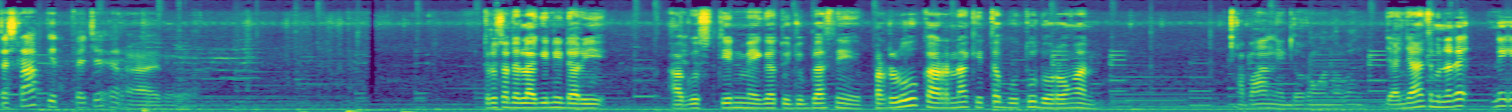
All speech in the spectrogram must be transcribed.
tes rapid PCR Aduh. Terus ada lagi nih dari Agustin Mega 17 nih. Perlu karena kita butuh dorongan. apaan nih dorongan apaan jangan-jangan sebenarnya nih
